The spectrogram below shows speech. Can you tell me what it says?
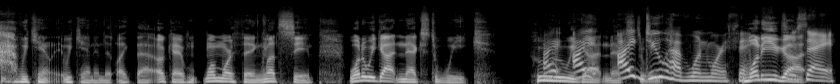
ah, we can't we can't end it like that. Okay, one more thing. Let's see. What do we got next week? Who I, do we I- got next I do have one more thing. What do you got? To say.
